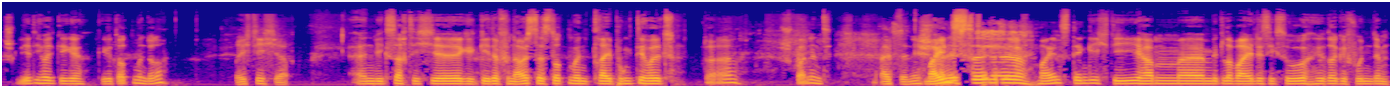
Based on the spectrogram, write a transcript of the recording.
Spielt die heute gegen, gegen Dortmund, oder? Richtig, ja. Und wie gesagt, ich äh, gehe davon aus, dass Dortmund drei Punkte holt. Da spannend. Als nicht Mainz, äh, Mainz, denke ich, die haben äh, mittlerweile sich so wieder gefunden,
